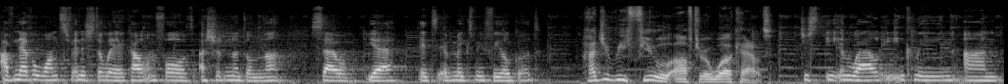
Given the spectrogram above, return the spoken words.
I've never once finished a workout and thought I shouldn't have done that. So yeah, it it makes me feel good. How do you refuel after a workout? Just eating well, eating clean, and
